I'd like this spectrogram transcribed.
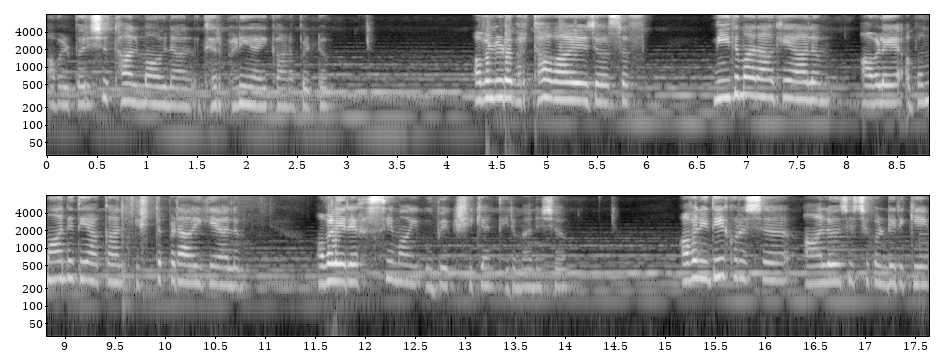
അവൾ പരിശുദ്ധാത്മാവിനാൽ ഗർഭിണിയായി കാണപ്പെട്ടു. അവളുടെ ഭർത്താവായ ജോസഫ് നീതിമാനാകിയാലും അവളെ അപമാനിതയാക്കാൻ ഇഷ്ടപ്പെടായികയാലും അവളെ രഹസ്യമായി ഉപേക്ഷിക്കാൻ തീരുമാനിച്ചു. അവൻ ഇതേക്കുറിച്ച് ആലോചിച്ചു കൊണ്ടിരിക്കെ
